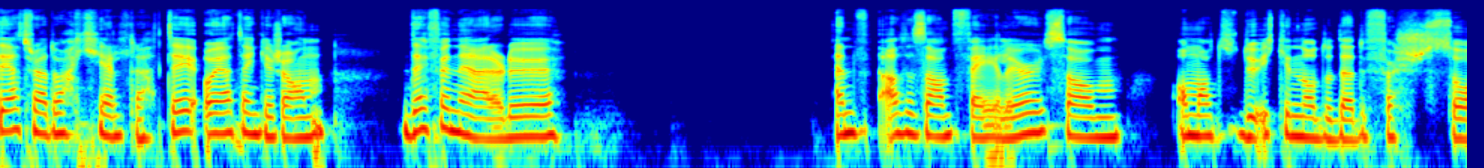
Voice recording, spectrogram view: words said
Det tror jeg du har helt rett i, og jeg tenker sånn Definerer du en altså sånn failure som om at du ikke nådde det du først så,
